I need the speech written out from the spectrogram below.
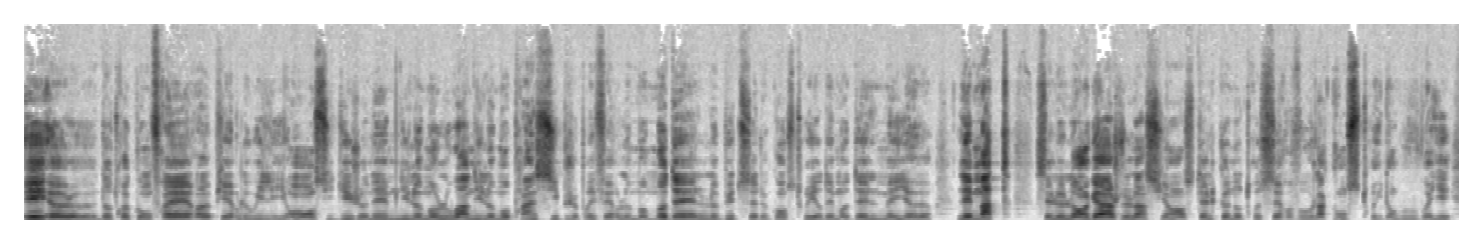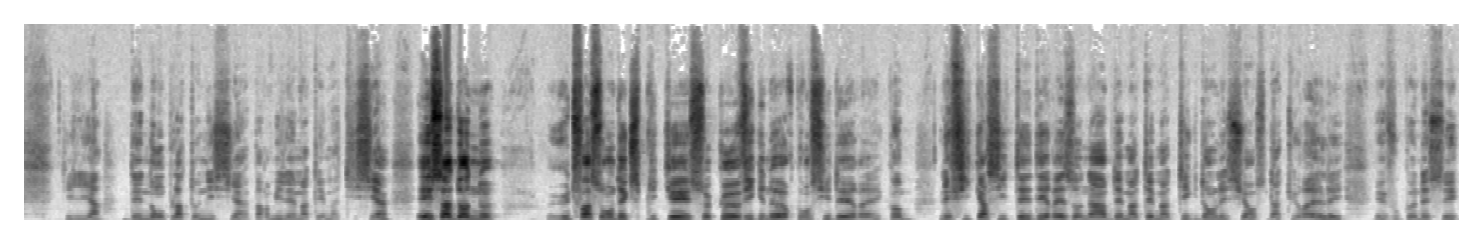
Et euh, notre confrère euh, Pierre-Louis Lyon, il dit Je n'aime ni le mot loi ni le mot principe, je préfère le mot modèle. Le but, c'est de construire des modèles meilleurs. Les maths, c'est le langage de la science tel que notre cerveau l'a construit. Donc vous voyez qu'il y a des non-platoniciens parmi les mathématiciens. Et ça donne une façon d'expliquer ce que Wigner considérait comme l'efficacité déraisonnable des mathématiques dans les sciences naturelles. Et, vous connaissez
